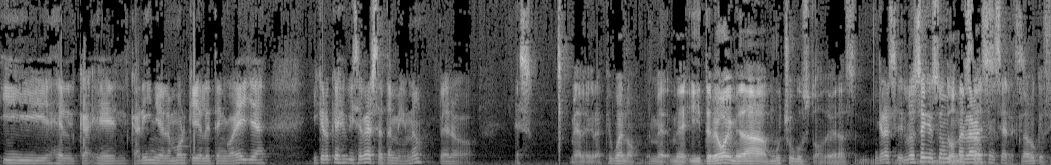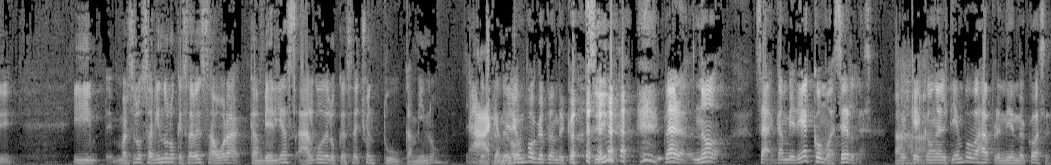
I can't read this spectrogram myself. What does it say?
Y es el, el cariño, el amor que yo le tengo a ella. Y creo que es viceversa también, ¿no? Pero eso. Me alegra, qué bueno. y te veo y me da mucho gusto, de veras. Gracias. Lo sé que son palabras sinceras. Claro que sí. Y Marcelo, sabiendo lo que sabes ahora, ¿cambiarías algo de lo que has hecho en tu camino? Ah, cambiaría un poco de cosas. Sí. claro, no, o sea, cambiaría cómo hacerlas, porque con el tiempo vas aprendiendo cosas.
